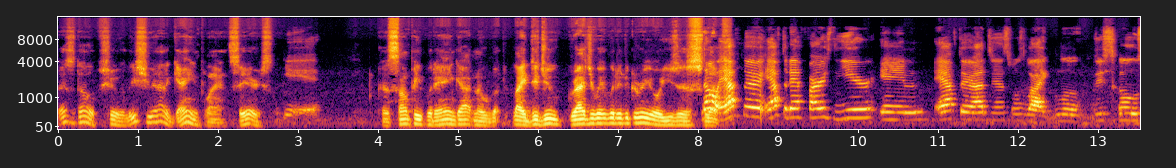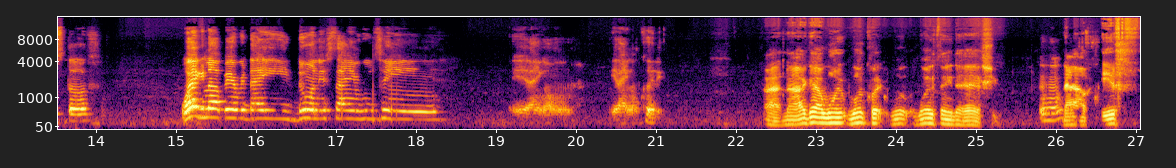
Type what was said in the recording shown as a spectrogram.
That's dope. Sure. At least you had a game plan. Seriously. yeah. Because some people they ain't got no like. Did you graduate with a degree or you just No, after after that first year and after I just was like, look, this school stuff, waking up every day, doing this same routine, it ain't gonna it ain't gonna cut it. All right. Now I got one one quick one, one thing to ask you. hmm Now, if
